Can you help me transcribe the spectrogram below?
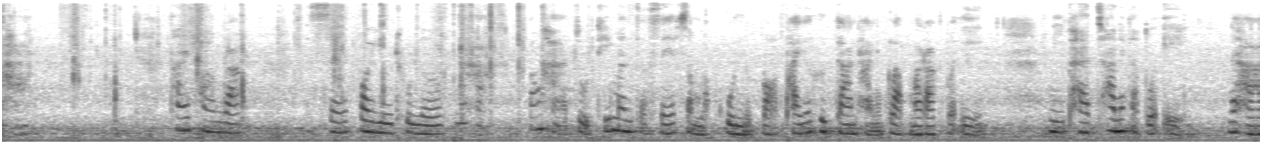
นะคะไพ่ความรัก safe for you to love นะคะ ต้องหาจุดที่มันจะเซฟสำหรับคุณหรือปลอดภัยก็คือการหันกลับมารักตัวเอง มีแพชชั่นให้กับตัวเองนะคะ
